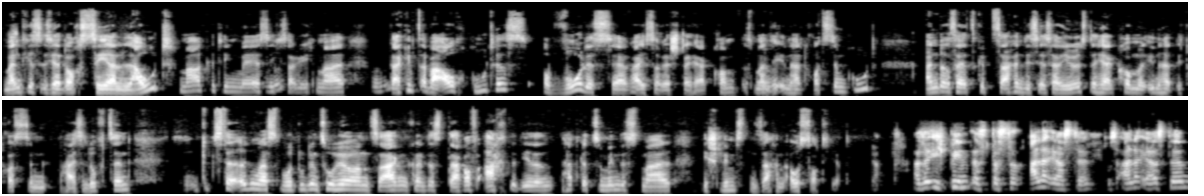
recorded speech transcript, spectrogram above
Manches ist ja doch sehr laut marketingmäßig, mhm. sage ich mal. Mhm. Da gibt es aber auch Gutes, obwohl es sehr reißerisch daherkommt, ist manche mhm. Inhalt trotzdem gut. Andererseits gibt es Sachen, die sehr seriös daherkommen und inhaltlich trotzdem heiße Luft sind. Gibt es da irgendwas, wo du den Zuhörern sagen könntest, darauf achtet ihr, dann habt ihr zumindest mal die schlimmsten Sachen aussortiert? Ja, also ich bin, das, das, das allererste, das allererste,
